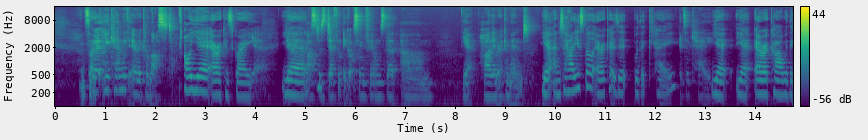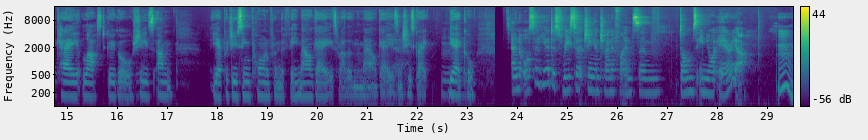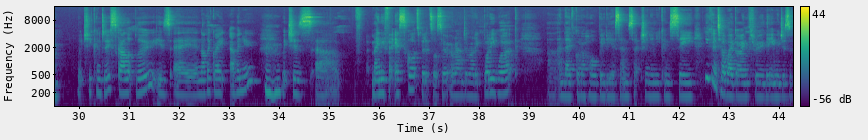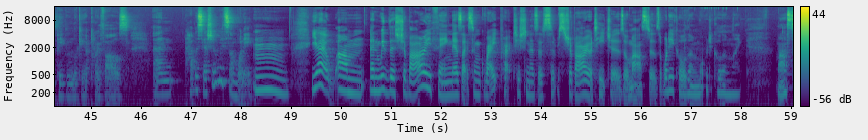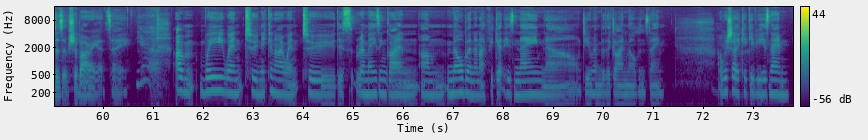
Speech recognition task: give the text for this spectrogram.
like where you can with Erica Lust. oh yeah erica's great Yeah. Yeah. Erica Lust has definitely got some films that, um, yeah, highly recommend. yeah and so how do you spell erica is it with a k It's a K. yeah yeah erica with a k Lust google she's um yeah producing porn from the female gaze rather than the male gaze and she's great yeah Mm. cool And also, yeah, just researching and trying to find some DOMs in your area, mm. which you can do. Scarlet Blue is a, another great avenue, Mm-hmm. which is uh, mainly for escorts, but it's also around erotic body work. Uh, and they've got a whole BDSM section, and you can see, you can tell by going through the images of people and looking at profiles and have a session with somebody. Mm. Yeah, um, and with the shibari thing, there's like some great practitioners of shibari or teachers or masters or what do you call them? What would you call them? Like masters of shibari, I'd say. Yeah. Um, we went to Nick and I went to this amazing guy in um, Melbourne, and I forget his name now. Do you remember the guy in Melbourne's name? I wish I could give you his name.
